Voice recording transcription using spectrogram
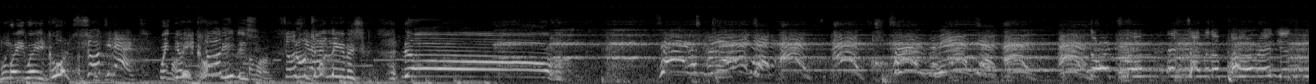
Wait, wait, where you going? Sort it out. Wait, no, you can't Sort... leave us. Come on. Sort no, don't out. leave us. No! Time for the engine! Out! Out! No, it's not! It's time for the Power Rangers!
